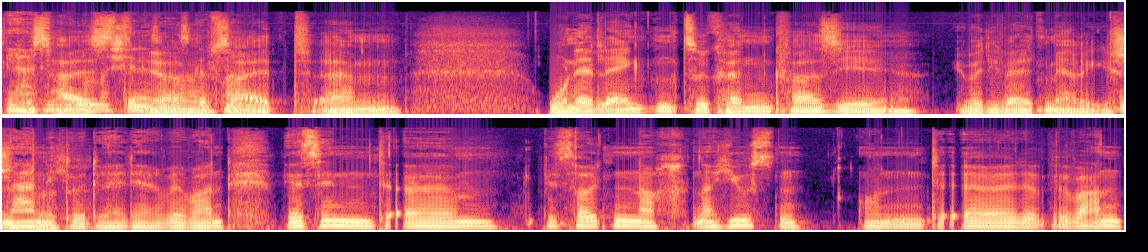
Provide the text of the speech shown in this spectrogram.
Ja, das heißt, ihr seid ähm, ohne lenken zu können quasi über die Weltmeere geschippert. Nein, nicht über die Weltmeere. Wir waren, wir sind, ähm, wir sollten nach nach Houston und äh, wir waren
